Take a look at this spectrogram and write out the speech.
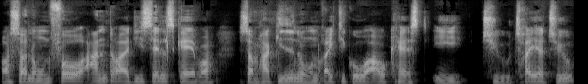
og så nogle få andre af de selskaber, som har givet nogle rigtig gode afkast i 2023.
